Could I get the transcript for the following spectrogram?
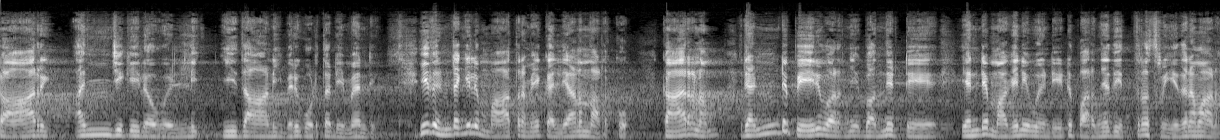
കാറ് അഞ്ച് കിലോ വെള്ളി ഇതാണ് ഇവർ കൊടുത്ത ഡിമാൻഡ്. ഇതുണ്ടെങ്കിലും മാത്രമേ കല്യാണം നടക്കൂ. കാരണം രണ്ട് പേര് പറഞ്ഞ് വന്നിട്ട് എന്റെ മകന് വേണ്ടിയിട്ട് പറഞ്ഞത് ഇത്ര സ്ത്രീധനമാണ്.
